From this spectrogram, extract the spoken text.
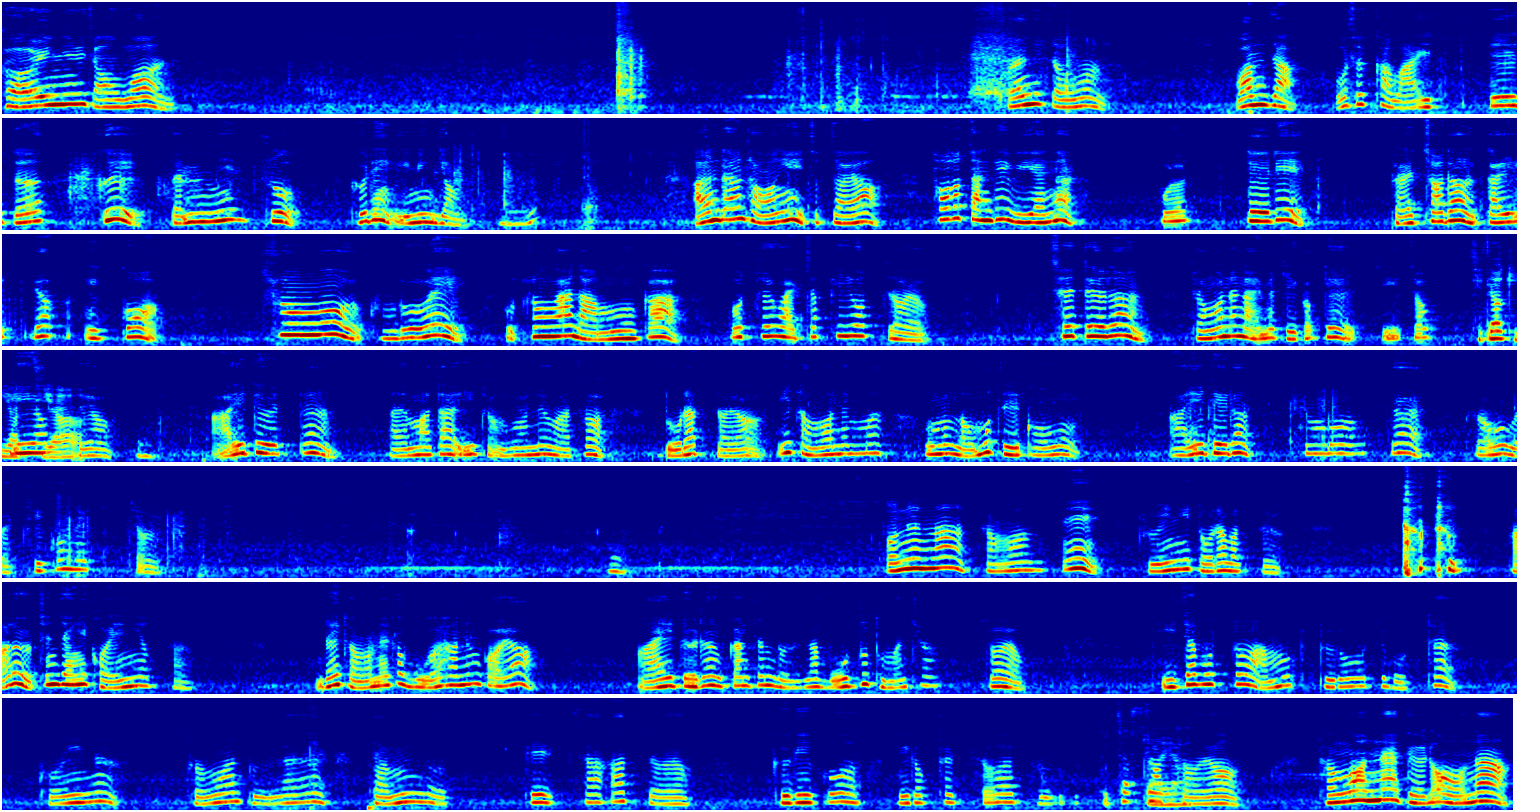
거인이 정원 거인이 정원 원작 오스카 와일드 글 뱀미수 그림 이민경 음. 아름다운 정원이 있었어요. 서로 잔디 위에는 꿀들이 별처럼 깔려 있고 스무 그루의 복숭아 나무가 꽃을 활짝 피웠어요. 새들은 정원을 날며 즐겁게 지적 지적이었지요. 이었어요. 음. 아이들은 날마다 이 정원에 와서 놀았어요. 이 정원에만 오면 너무 즐거워. 아이들은 행복에 겨우 외치곤 했죠. 음. 어느 날 정원에 주인이 돌아왔어요. 바로 요친쟁이 거인이었어요. 내 정원에서 뭐 하는 거야? 아이들은 깜짝 놀라 모두 도망쳤어요. 이제부터 아무도 들어오지 못해. 거인은 정원 둘레에 담은 높이 쌓았어요. 그리고 이렇게 써 붙였어요. 붙였어요. 정원에 들어오나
